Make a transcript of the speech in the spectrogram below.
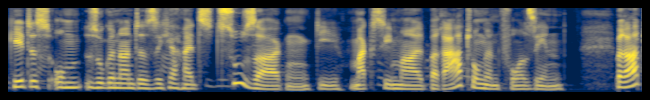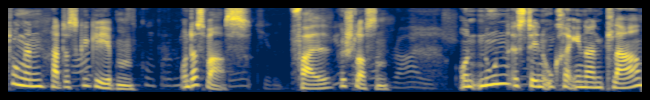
geht es um sogenannte Sicherheitszusagen, die maximal Beratungen vorsehen. Beratungen hat es gegeben. Und das war's. Fall geschlossen. Und nun ist den Ukrainern klar,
